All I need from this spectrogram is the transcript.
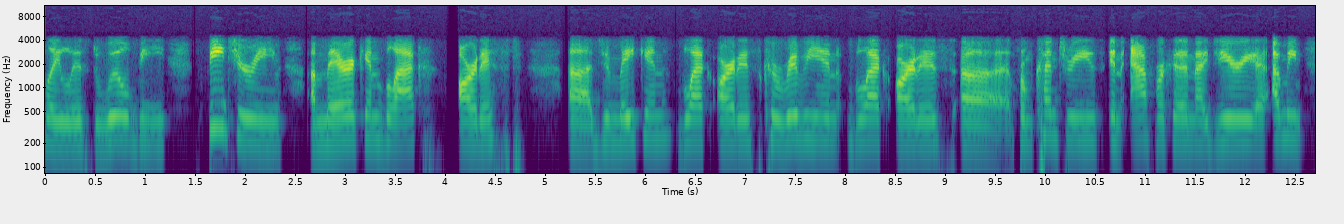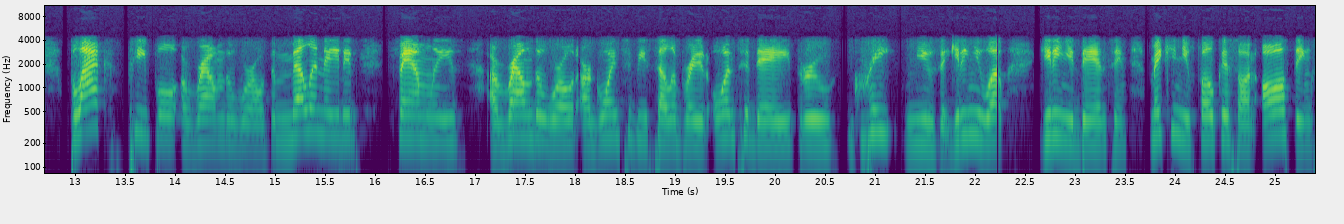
playlist will be featuring American black artists, uh, Jamaican black artists, Caribbean black artists uh, from countries in Africa, Nigeria. I mean, black people around the world, the melanated families around the world are going to be celebrated on today through great music, getting you up, getting you dancing, making you focus on all things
